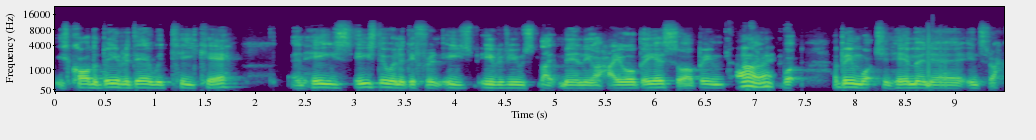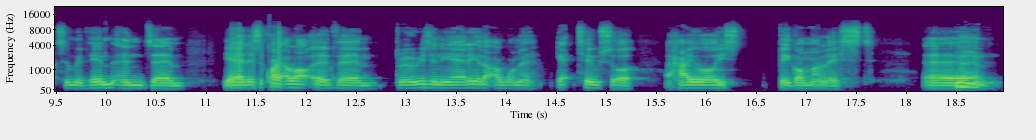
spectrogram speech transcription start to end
he's called a beer a day with TK, and he's he's doing a different. He's he reviews like mainly Ohio beers. So I've been oh, right. what I've been watching him and uh, interacting with him, and um, yeah, there's quite a lot of um, breweries in the area that I want to get to. So Ohio is big on my list. Um, mm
